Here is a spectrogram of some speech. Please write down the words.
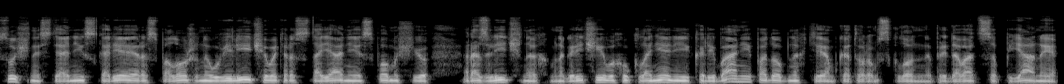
в сущности, они скорее расположены увеличивать расстояние с помощью различных многоречивых уклонений и колебаний, подобных тем, которым склонны предаваться пьяные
